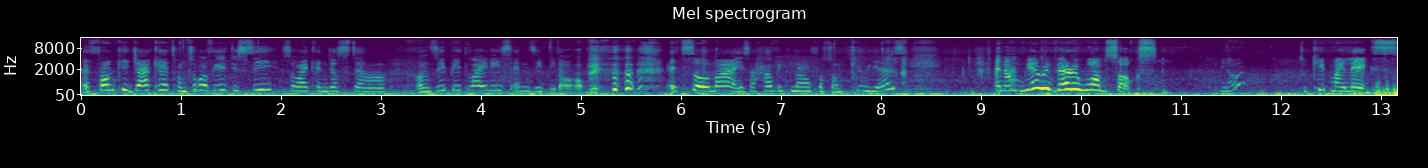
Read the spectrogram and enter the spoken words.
a funky jacket on top of it, you see? So I can just uh, unzip it like this and zip it up. it's so nice. I have it now for some few years. And I'm wearing very warm socks, you know? To keep my legs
